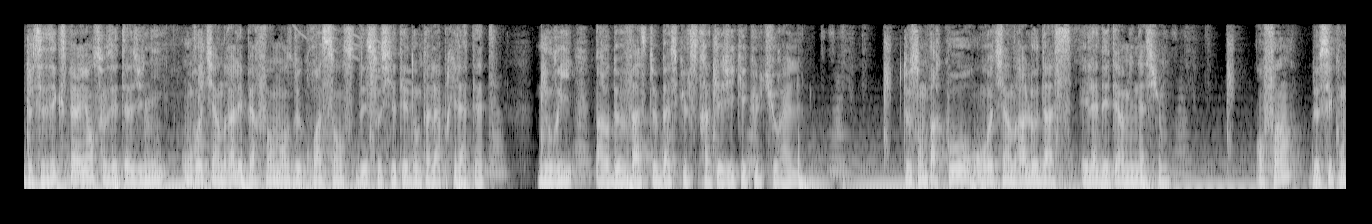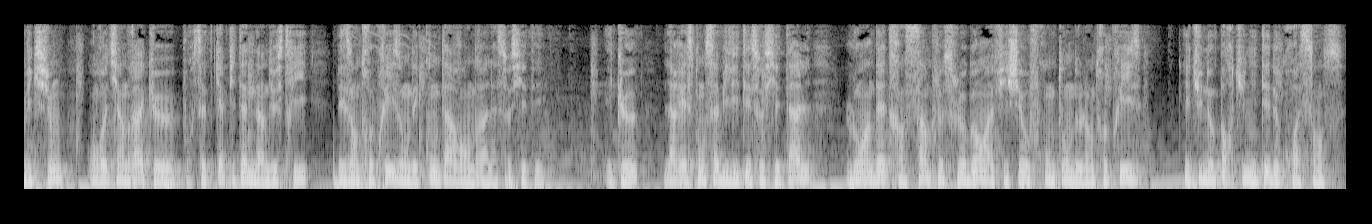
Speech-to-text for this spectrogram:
De ses expériences aux États-Unis, on retiendra les performances de croissance des sociétés dont elle a pris la tête, nourries par de vastes bascules stratégiques et culturelles. De son parcours, on retiendra l'audace et la détermination. Enfin, de ses convictions, on retiendra que, pour cette capitaine d'industrie, les entreprises ont des comptes à rendre à la société. Et que la responsabilité sociétale, loin d'être un simple slogan affiché au fronton de l'entreprise, est une opportunité de croissance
